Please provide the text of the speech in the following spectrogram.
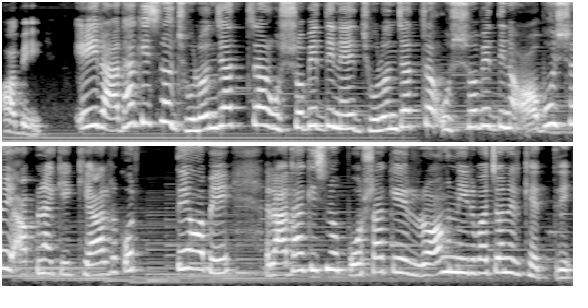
হবে। এই রাধাকৃষ্ণ ঝুলন যাত্রার উৎসবের দিনে, ঝুলন যাত্রা উৎসবের দিনে অবশ্যই আপনাকে খেয়াল করতে হবে। রাধাকৃষ্ণ পোশাকের রং নির্বাচনের ক্ষেত্রে।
